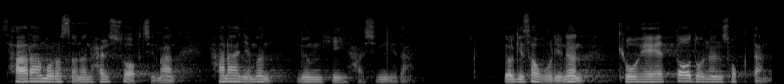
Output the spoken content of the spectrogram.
사람으로서는 할 수 없지만 하나님은 능히 하십니다. 여기서 우리는 교회에 떠도는 속담,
